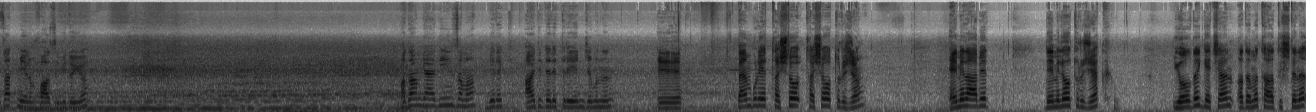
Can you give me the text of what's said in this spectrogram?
uzatmayalım fazla videoyu. Adam geldiğin zaman direkt Aydın Elektriğin camının eee, ben buraya taşa, taşa oturacağım. Emel abi demire oturacak. Yolda geçen adamı tartıştığını,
